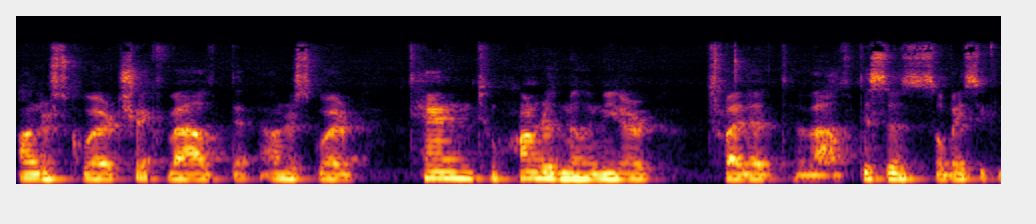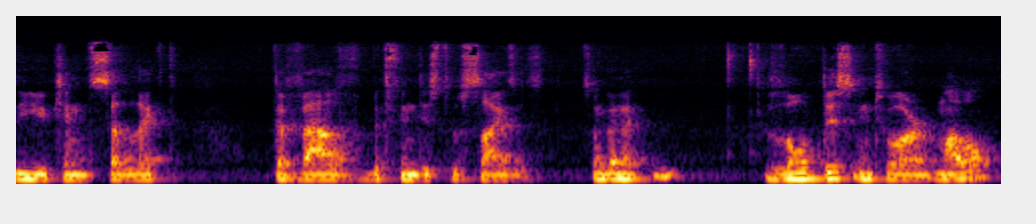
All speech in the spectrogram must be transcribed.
underscore check valve underscore 10 to 100 millimeter threaded valve. This is so basically you can select the valve between these two sizes. So I'm gonna load this into our model.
